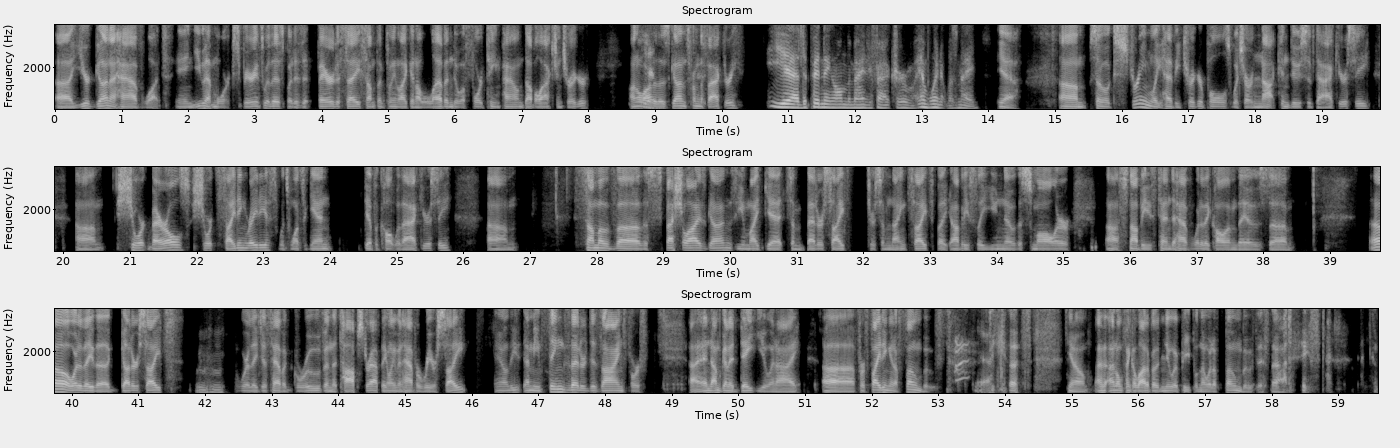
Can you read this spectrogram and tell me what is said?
Uh, you're gonna have what, and you have more experience with this, but is it fair to say something between like an 11 to a 14 pound double action trigger on a lot Yeah. of those guns from the factory? Yeah, depending on the manufacturer and when it was made. Yeah. Um, so extremely heavy trigger pulls, which are not conducive to accuracy. Um, short barrels, short sighting radius, which once again, difficult with accuracy. Um, some of uh, the specialized guns, you might get some better sights or some night sights, but obviously, you know, the smaller uh, snubbies tend to have, what do they call them? Those, um, oh, what are they? The gutter sights? Mhm. where they just have a groove in the top strap. They don't even have a rear sight. You know, these, I mean, things that are designed for, uh, and I'm going to date you and I, uh, for fighting in a phone booth Yeah. because, you know, I, I don't think a lot of the newer people know what a phone booth is nowadays.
